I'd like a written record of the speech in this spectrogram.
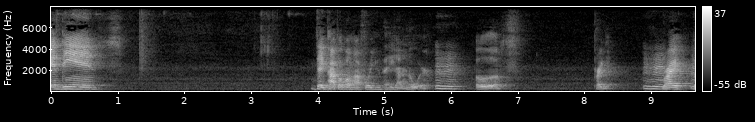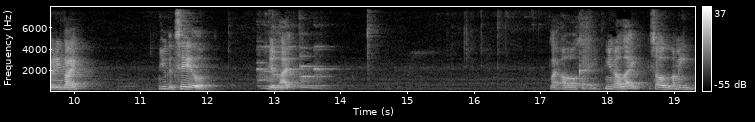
and then they pop up on my for you page out of nowhere. Mhm. Uh, pregnant, Mhm. right? But it's like you could tell they're like. Like oh, okay, you know, like so. I mean,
